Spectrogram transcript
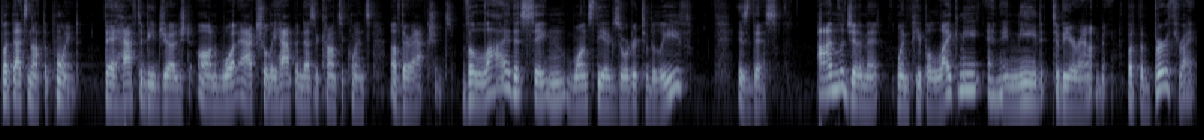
But that's not the point. They have to be judged on what actually happened as a consequence of their actions. The lie that Satan wants the exhorter to believe is this I'm legitimate when people like me and they need to be around me. But the birthright,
